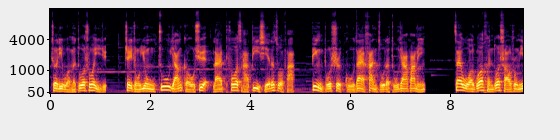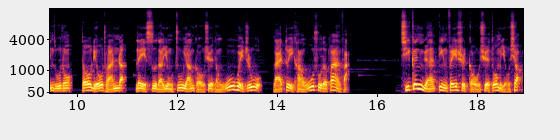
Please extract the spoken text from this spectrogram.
这里我们多说一句，这种用猪羊狗血来泼洒辟邪的做法，并不是古代汉族的独家发明。在我国很多少数民族中，都流传着类似的用猪羊狗血等污秽之物来对抗巫术的办法。其根源并非是狗血多么有效，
